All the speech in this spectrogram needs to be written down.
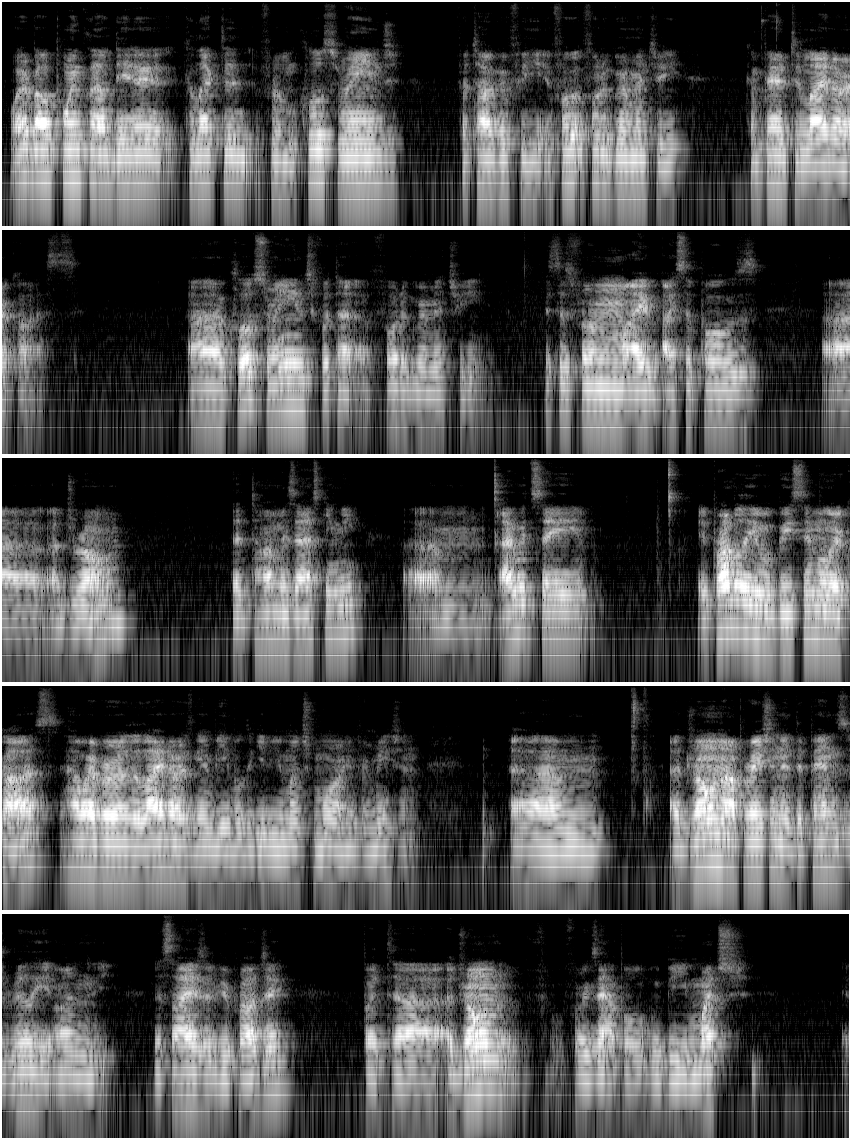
what about point cloud data collected from close range photography, pho photogrammetry compared to LiDAR costs? Uh, close range photo photogrammetry. This is from, I, I suppose, uh, a drone that Tom is asking me. Um, I would say it probably would be similar costs. However, the LiDAR is going to be able to give you much more information. Um, a drone operation, it depends really on the size of your project. But uh, a drone for example, would be much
